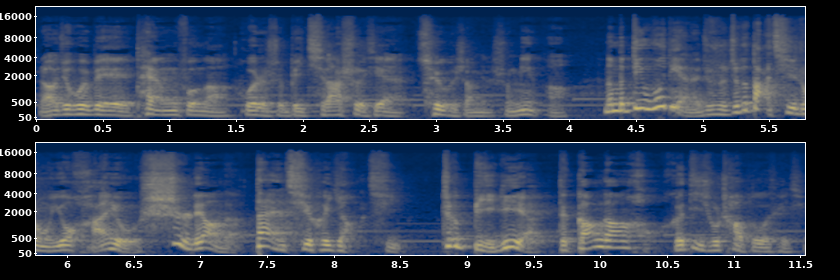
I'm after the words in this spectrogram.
然后就会被太阳风啊，或者是被其他射线摧毁上面的生命啊。那么第五点呢，就是这个大气中要含有适量的氮气和氧气。这个比例啊得刚刚好，和地球差不多才行。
